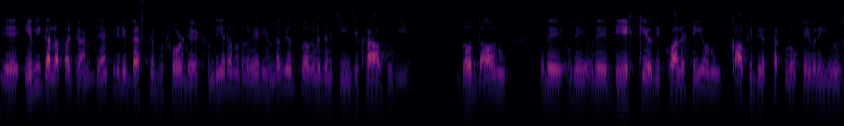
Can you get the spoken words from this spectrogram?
ਇਹ ਇਹ ਵੀ ਗੱਲ ਆਪਾਂ ਜਾਣਦੇ ਆ ਕਿ ਜਿਹੜੀ ਬੈਸਟ ਬਿਫੋਰ ਡੇਟ ਹੁੰਦੀ ਹੈ ਤਾਂ ਮਤਲਬ ਇਹ ਨਹੀਂ ਹੁੰਦਾ ਵੀ ਉਹਦੇ ਤੋਂ ਅਗਲੇ ਦਿਨ ਚੀਜ਼ ਖਰਾਬ ਹੋ ਗਈ ਆ। ਦੁੱਧ ਆ ਉਹਨੂੰ ਉਹਦੇ ਉਹਦੇ ਉਹਦੇ ਦੇਖ ਕੇ ਉਹਦੀ ਕੁਆਲਿਟੀ ਉਹਨੂੰ ਕਾਫੀ ਦੇਰ ਤੱਕ ਲੋਕ ਕਈ ਵਾਰੀ ਯੂਜ਼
